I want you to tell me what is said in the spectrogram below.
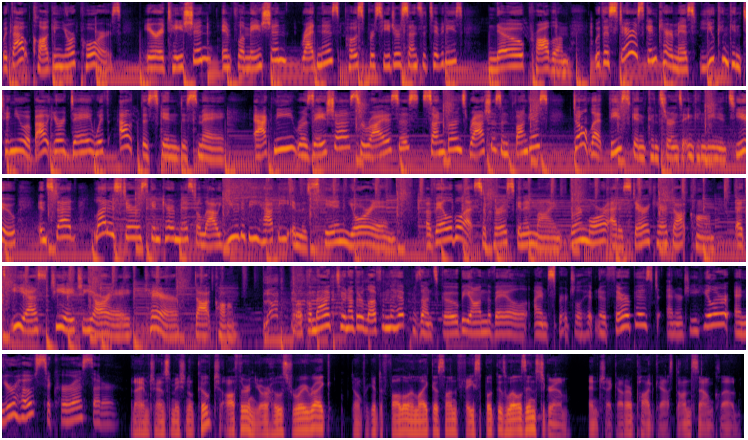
without clogging your pores. Irritation, inflammation, redness, post procedure sensitivities? No problem. With Esthera Skincare Mist, you can continue about your day without the skin dismay. Acne, rosacea, psoriasis, sunburns, rashes, and fungus? Don't let these skin concerns inconvenience you. Instead, let Esthera Skincare Mist allow you to be happy in the skin you're in. Available at Sakura Skin and Mind. Learn more at estheracare.com. That's E S T H E R A care.com. Welcome back to another Love from the Hip presents Go Beyond the Veil. I'm spiritual hypnotherapist, energy healer, and your host, Sakura Sutter. And I am transformational coach, author, and your host, Rory Reich. Don't forget to follow and like us on Facebook as well as Instagram, and check out our podcast on SoundCloud.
